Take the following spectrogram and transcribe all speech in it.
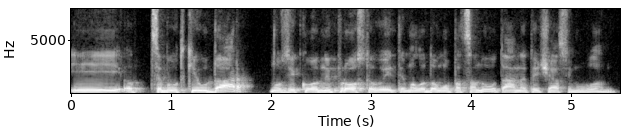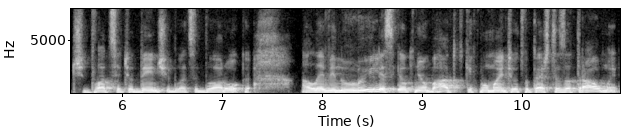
І от це був такий удар, ну з якого не просто вийти молодому пацану, та на той час йому було чи 21, чи 22 роки. Але він виліз, і от у нього багато таких моментів. От ви кажете за травми.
